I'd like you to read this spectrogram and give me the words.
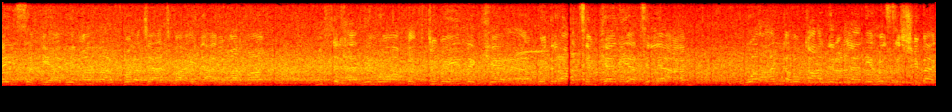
ليس في هذه المرة الكرة جاءت بعيدة عن المرمى مثل هذه المواقف تبين لك قدرات إمكانيات اللاعب وأنه قادر على أن يهز الشباك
